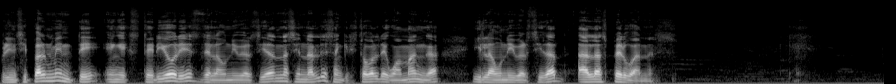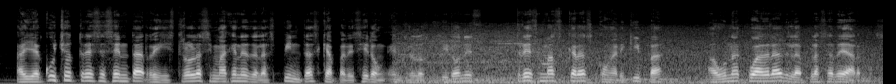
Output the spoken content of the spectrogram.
principalmente en exteriores de la Universidad Nacional de San Cristóbal de Huamanga y la Universidad Alas Peruanas. Ayacucho 360 registró las imágenes de las pintas que aparecieron entre los jirones Tres Máscaras con Arequipa a una cuadra de la Plaza de Armas.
